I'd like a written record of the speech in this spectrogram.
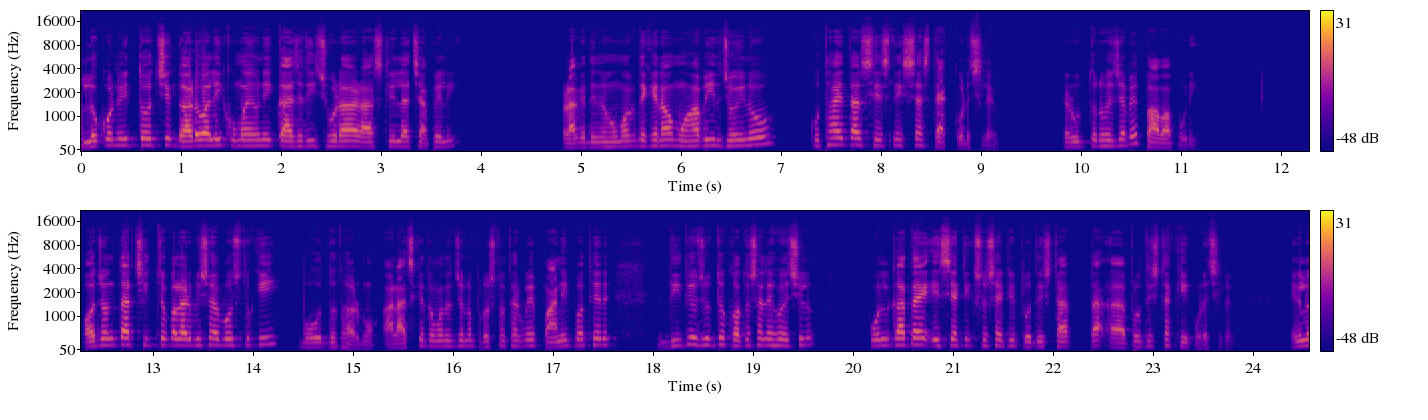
লোকনৃত্য হচ্ছে গাড়োয়ালি, কুমায়ুনি কাজরি ঝোড়া, রাসলীলা, চাপেলি। আগের দিনের হোমওয়ার্ক দেখে নাও, মহাবীর জৈন কোথায় তার শেষ নিঃশ্বাস ত্যাগ করেছিলেন? এর উত্তর হয়ে যাবে পাওয়াপুরি অজন্তার চিত্রকলার বিষয়বস্তু কি? বৌদ্ধ ধর্ম। আর আজকে তোমাদের জন্য প্রশ্ন থাকবে, পানিপথের দ্বিতীয় যুদ্ধ কত সালে হয়েছিল? কলকাতায় এশিয়াটিক সোসাইটির প্রতিষ্ঠাতা প্রতিষ্ঠা কে করেছিলেন? এগুলো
